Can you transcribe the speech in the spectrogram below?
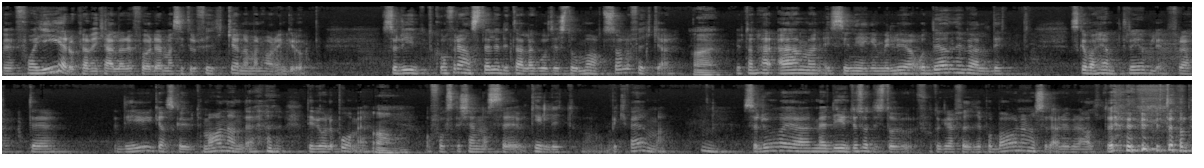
eh, foajéer kan vi kalla det för, där man sitter och fikar när man har en grupp. Så det är inte ett konferensställe dit alla går till stor matsal och fikar. Nej. Utan här är man i sin egen miljö och den är väldigt, ska vara hemtrevlig för att eh, det är ju ganska utmanande det vi håller på med. Ja. Och folk ska känna sig tillit och bekväma. Så då har jag, men det är ju inte så att det står fotografier på barnen och sådär överallt. utan,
